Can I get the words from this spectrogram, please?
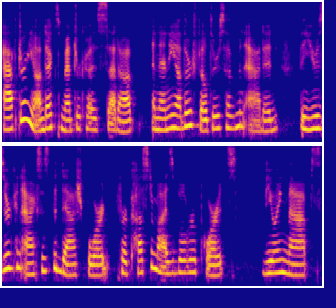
After Yandex Metrica is set up and any other filters have been added, the user can access the dashboard for customizable reports, viewing maps,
